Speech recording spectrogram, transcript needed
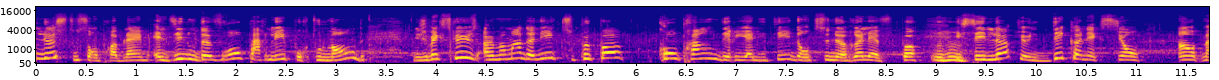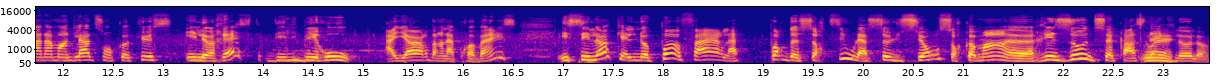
illustre tout son problème. Elle dit, nous devrons parler pour tout le monde. Mais je m'excuse, à un moment donné, tu peux pas comprendre des réalités dont tu ne relèves pas. Mhm. Et c'est là qu'il y a une déconnexion entre Mme Anglade, son caucus, et le reste des libéraux ailleurs dans la province. Et c'est là qu'elle n'a pas offert la porte de sortie ou la solution sur comment euh, résoudre ce casse-tête-là. Là.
